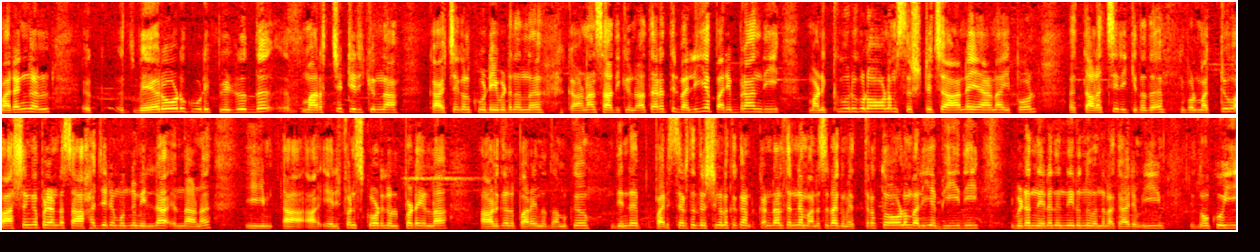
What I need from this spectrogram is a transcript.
മരങ്ങൾ വേരോട് കൂടി പിഴുത് മറച്ചിട്ടിരിക്കുന്ന കാഴ്ചകൾ കൂടി ഇവിടെ നിന്ന് കാണാൻ സാധിക്കുന്നു. ആ തരത്തിൽ വലിയ പരിഭ്രാന്തി മണിക്കൂറുകളോളം സൃഷ്ടിച്ച ആനയാണ് ഇപ്പോൾ തളച്ചിരിക്കുന്നത്. ഇപ്പോൾ മറ്റു ആശങ്കപ്പെടേണ്ട സാഹചര്യമൊന്നുമില്ല എന്നാണ് ഈ എലിഫന്റ് സ്ക്വാഡിൽ ഉൾപ്പെടെയുള്ള ആളുകൾ പറയുന്നത്. നമുക്ക് ഇതിന്റെ പരിസരത്തെ ദൃശ്യങ്ങളൊക്കെ കണ്ടാൽ തന്നെ മനസ്സിലാകും എത്രത്തോളം വലിയ ഭീതി ഇവിടെ നിലനിന്നിരുന്നു എന്നുള്ള കാര്യം. ഈ നോക്കൂ ഈ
